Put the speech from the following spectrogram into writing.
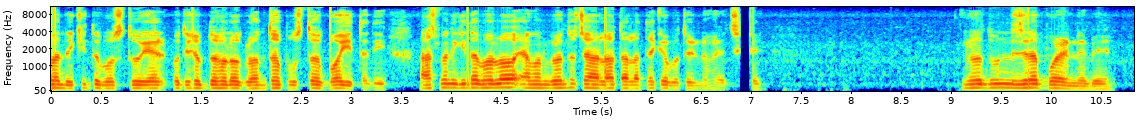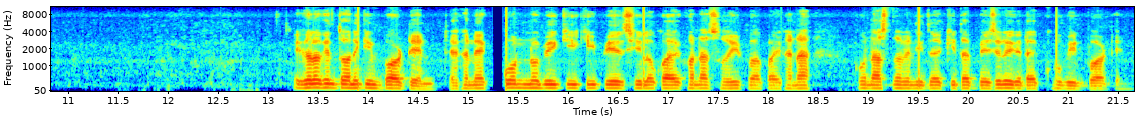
বা লিখিত বস্তু। এর প্রতিশব্দ হলো গ্রন্থ, পুস্তক, বই ইত্যাদি। আসমানি কিতাব হলো এমন গ্রন্থ যা আল্লাহ তাআলা থেকে অবতীর্ণ হয়েছে। তুমি নিজেরা পড়ে নেবে। এগুলো কিন্তু অনেক ইম্পর্টেন্ট এখানে কোন নবী কি কি পেয়েছিল, কয়খানা সহিফা, কয়খানা কোন আসমানি নিতে কিতাব পেয়েছিল, এটা খুব ইম্পর্টেন্ট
